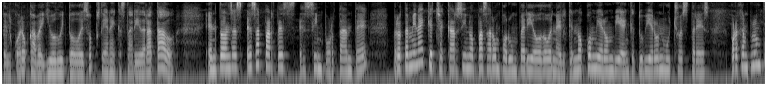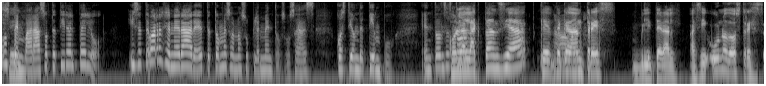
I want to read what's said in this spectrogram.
el cuero cabelludo y todo eso pues tiene que estar hidratado. Entonces esa parte es, importante, pero también hay que checar si no pasaron por un periodo en el que no comieron bien, que tuvieron mucho estrés. Por ejemplo, un post embarazo te tira el pelo y se te va a regenerar, ¿eh? Te tomes o no suplementos, o sea, es cuestión de tiempo. Entonces con la lactancia que te quedan tres literal, así, uno, dos, tres.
